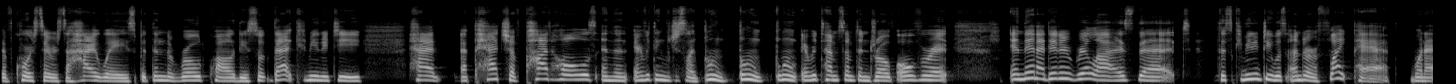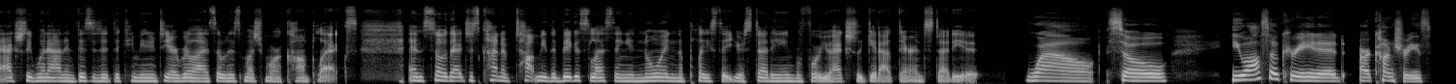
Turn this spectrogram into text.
Of course, there was the highways, but then the road quality. So that community had a patch of potholes and then everything was just like boom, boom, boom every time something drove over it. And then I didn't realize that this community was under a flight path. When I actually went out and visited the community, I realized it was much more complex. And so that just kind of taught me the biggest lesson in knowing the place that you're studying before you actually get out there and study it. Wow. So you also created our country's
